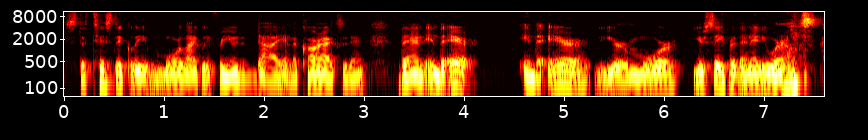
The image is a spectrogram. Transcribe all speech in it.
statistically more likely for you to die in a car accident than in the air in the air you're more you're safer than anywhere else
